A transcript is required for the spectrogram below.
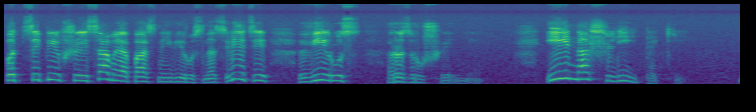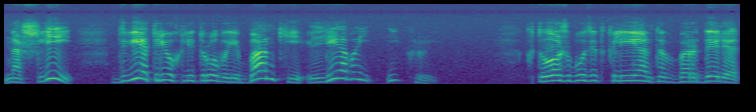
подцепившие самый опасный вирус на свете, вирус разрушения. И нашли такие нашли две трехлитровые банки левой икры. Кто же будет клиентов борделя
